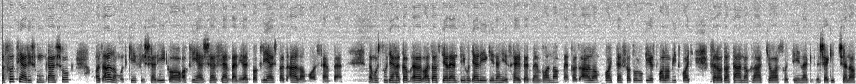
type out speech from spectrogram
A szociális munkások az államot képviselik a, a klienssel szemben, illetve a klienst az állammal szemben. De most ugye hát az azt jelenti, hogy eléggé nehéz helyzetben vannak, mert az állam vagy tesz a dologért valamit, vagy feladatának látja azt, hogy tényleg segítsen a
